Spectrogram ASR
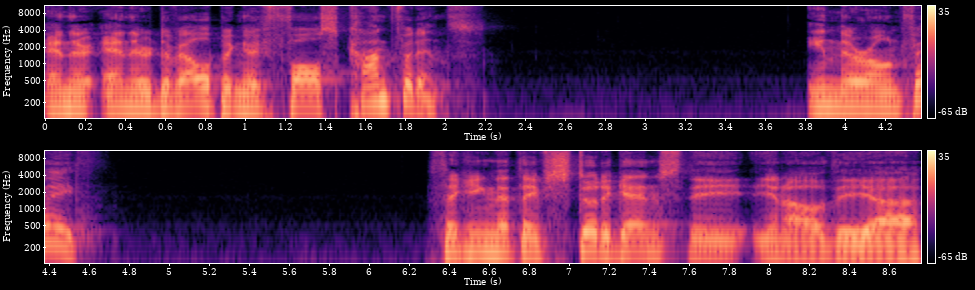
and they're and they're developing a false confidence in their own faith, thinking that they've stood against the you know the uh,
